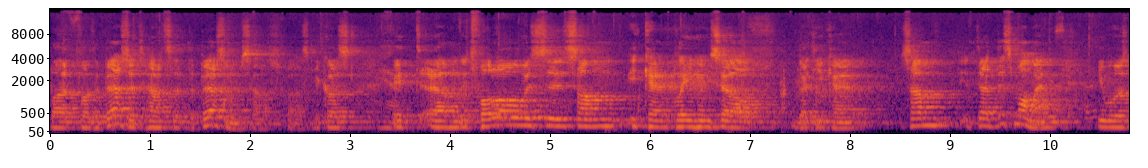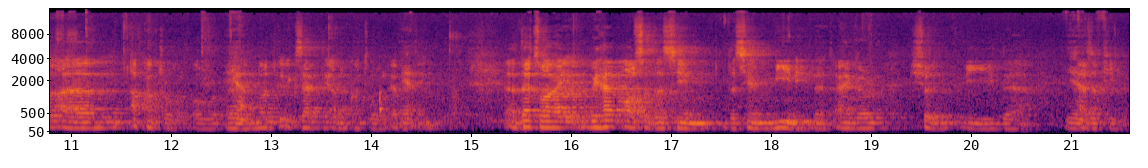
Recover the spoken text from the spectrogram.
But for the person, it hurts the person himself first because Yeah. it um, it follows uh, some. He can blame himself that he can. Some at this moment he was um, up control or Yeah. not exactly under control. Everything. Uh, that's why we have also the same the same meaning that anger shouldn't be there Yeah. as a feeling.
